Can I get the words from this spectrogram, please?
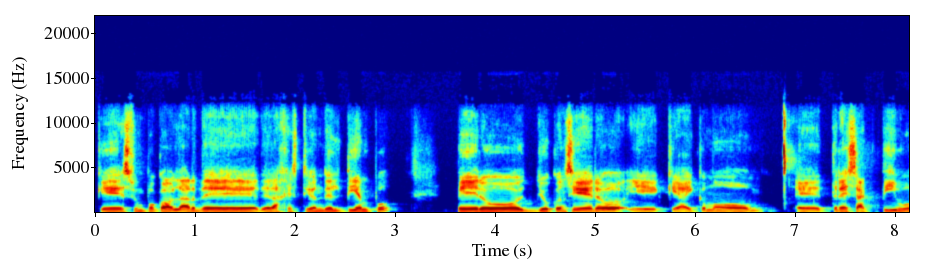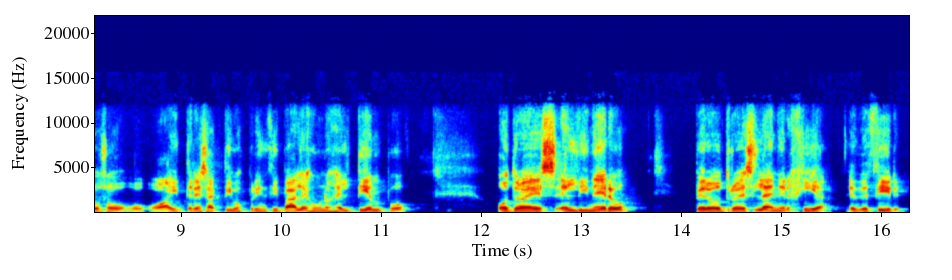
que es un poco hablar de, la gestión del tiempo, pero yo considero eh, que hay como eh, tres activos o, hay tres activos principales. Uno es el tiempo, otro es el dinero, pero otro es la energía. Es decir,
